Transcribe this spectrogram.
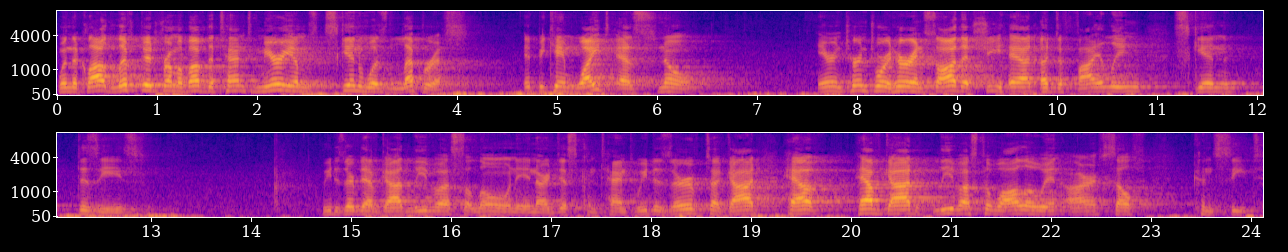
When the cloud lifted from above the tent, Miriam's skin was leprous. It became white as snow. Aaron turned toward her and saw that she had a defiling skin disease. We deserve to have God leave us alone in our discontent. We deserve to God have, have God leave us to wallow in our self conceit.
